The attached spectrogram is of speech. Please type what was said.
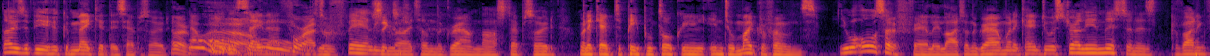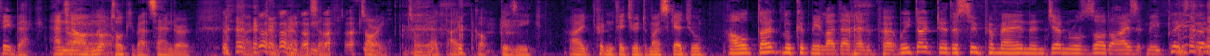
those of you who can make it this episode. Oh. Now, I will say that Four because out you're of fairly six. light on the ground last episode when it came to people talking into microphones. You were also fairly light on the ground when it came to Australian listeners providing feedback. And no, I'm not oh. talking about Sandro. I'm talking about myself. Sorry, sorry, I, I got busy. I couldn't fit you into my schedule. Oh, don't look at me like that, head of We don't do the Superman and General Zod eyes at me. Please don't.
